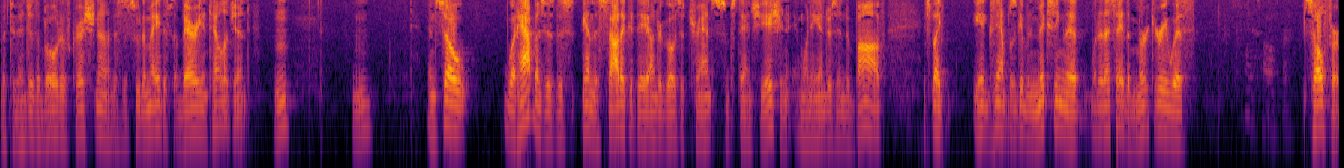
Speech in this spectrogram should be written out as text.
but to enter the boat of Krishna. This is Sudamedasa, very intelligent. Hmm? Hmm? And so what happens is this again the sadhaka deha undergoes a transubstantiation and when he enters into bhav it's like the example is given mixing the what did i say? The mercury with sulfur, sulfur.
